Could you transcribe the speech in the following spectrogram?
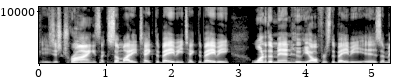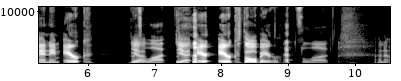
He's just trying. He's like, somebody take the baby, take the baby. One of the men who he offers the baby is a man named Airk. That's yeah, a lot. yeah, er- Airk Thaughbaer. That's a lot. I know.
